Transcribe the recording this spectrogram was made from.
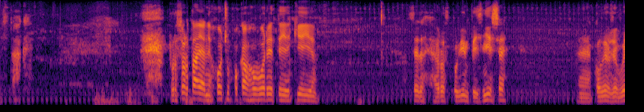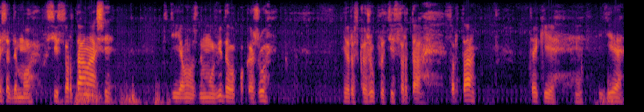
Ось так. Про сорта я не хочу поки говорити, які є. Це розповім пізніше. Е, Коли вже висадимо всі сорта наші, тоді я вам зніму відео, покажу і розкажу про ці сорта. Сорта такі є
